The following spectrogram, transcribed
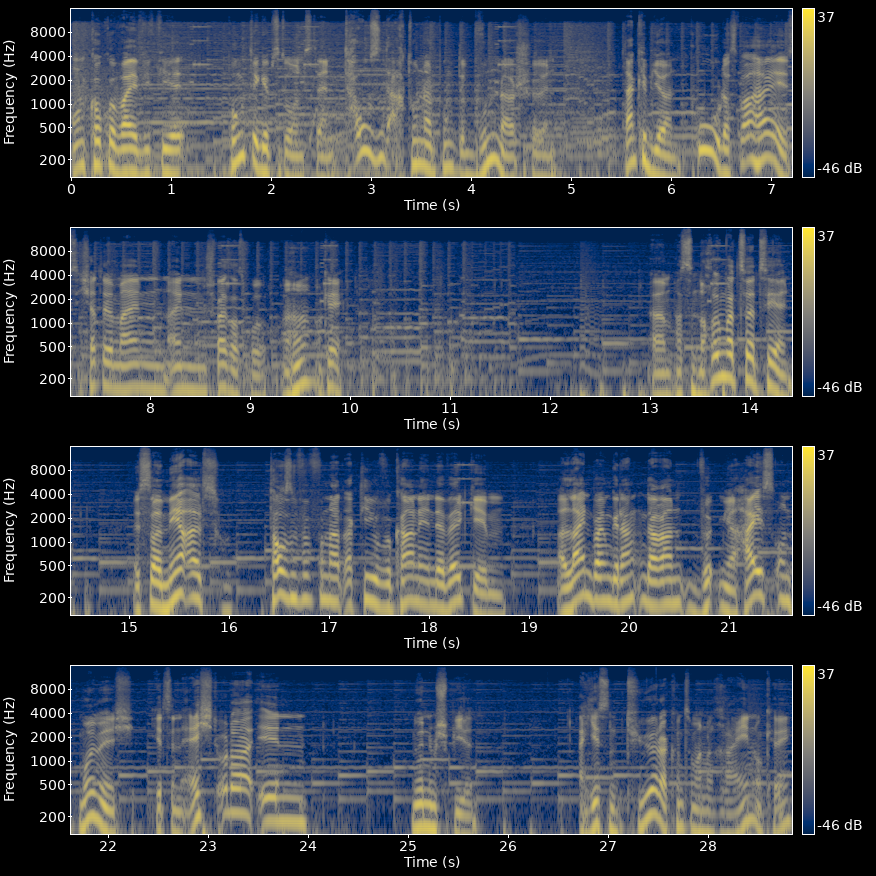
Und Kokowai, wie viele Punkte gibst du uns denn? 1800 Punkte. Wunderschön. Danke, Björn. Puh, das war heiß. Ich hatte meinen einen Schweißausbruch. Aha, okay. Ähm, hast du noch irgendwas zu erzählen? Es soll mehr als 1500 aktive Vulkane in der Welt geben. Allein beim Gedanken daran wird mir heiß und mulmig. Jetzt in echt oder in... Nur in dem Spiel? Ah, hier ist eine Tür, da könnte man rein, okay.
